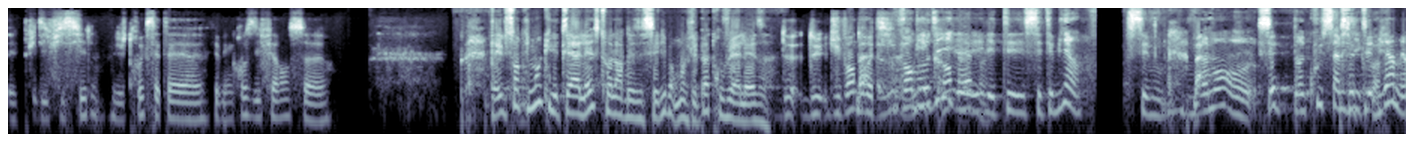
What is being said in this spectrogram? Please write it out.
c'est plus difficile. Je trouve que c'était, il y avait une grosse différence T'as eu le sentiment qu'il était à l'aise toi lors des essais libres? Moi je l'ai pas trouvé à l'aise. de, du, du vendredi. Bah, vendredi, oui, il était, c'était bien. C'est vraiment euh, C'est d'un coup samedi. C'était bien, mais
